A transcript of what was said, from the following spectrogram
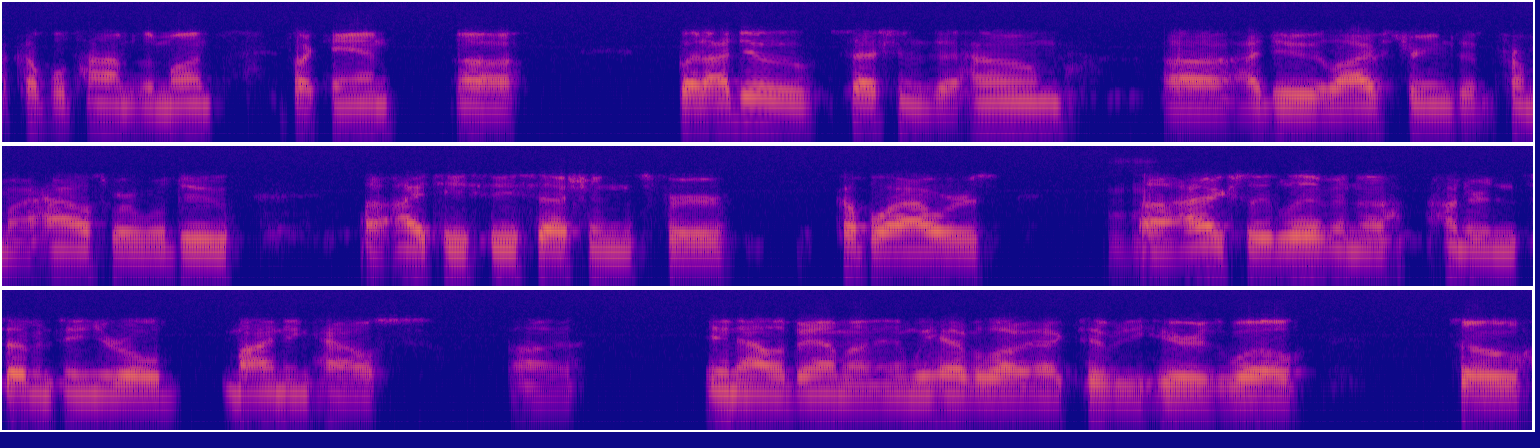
a couple times a month if I can. Uh, but I do sessions at home. Uh, I do live streams from my house where we'll do uh, ITC sessions for a couple hours. Mhm. Uh, I actually live in a 117 year old mining house uh, in Alabama, and we have a lot of activity here as well. So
